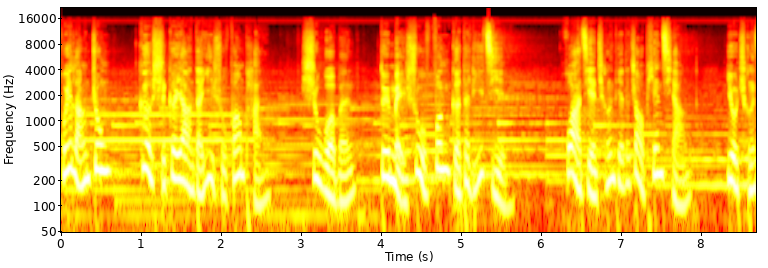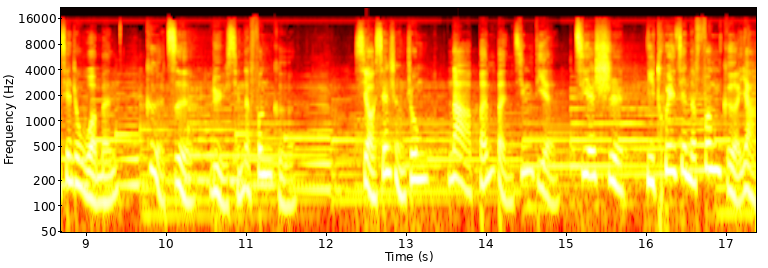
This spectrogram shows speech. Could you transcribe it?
回廊中各式各样的艺术方盘，是我们对美术风格的理解。化茧成蝶的照片墙，又呈现着我们各自旅行的风格。小先生中那本本经典，皆是你推荐的风格呀。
